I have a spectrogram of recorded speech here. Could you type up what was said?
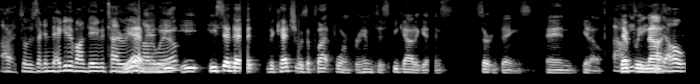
All right, so there's like a negative on David Tyree. Yeah, I'm not aware man. He, he he said that the catch was a platform for him to speak out against certain things, and you know, Oh, definitely he not whole-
